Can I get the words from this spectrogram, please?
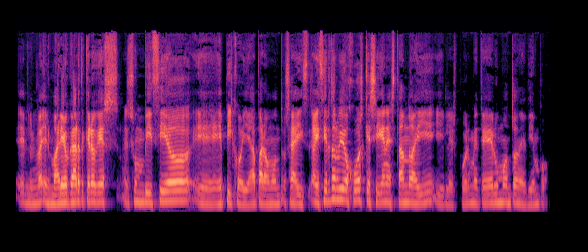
el, Mario Kart creo que es, un vicio eh, épico ya para un montón. O sea, hay, ciertos videojuegos que siguen estando ahí y les puedes meter un montón de tiempo.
